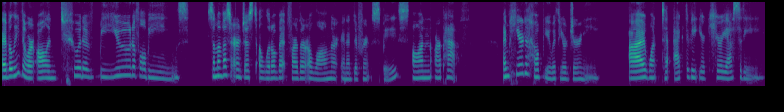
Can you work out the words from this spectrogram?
I believe that we're all intuitive, beautiful beings. Some of us are just a little bit farther along or in a different space on our path. I'm here to help you with your journey. I want to activate your curiosity.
